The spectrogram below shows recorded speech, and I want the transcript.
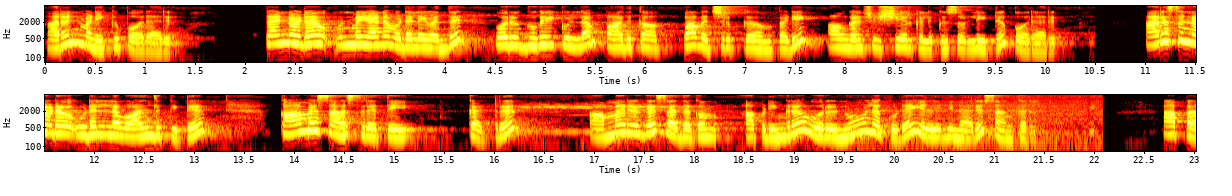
அரண்மனைக்கு போகிறாரு தன்னோட உண்மையான உடலை வந்து ஒரு குகைக்குள்ளே பாதுகாப்பாக வச்சுருக்கும்படி அவங்க சிஷ்யர்களுக்கு சொல்லிட்டு போகிறாரு அரசனோட உடலில் வாழ்ந்துக்கிட்டு காமசாஸ்திரத்தை கற்று அமரக சதகம் அப்படிங்கிற ஒரு நூலை கூட எழுதினார் சங்கர். அப்போ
